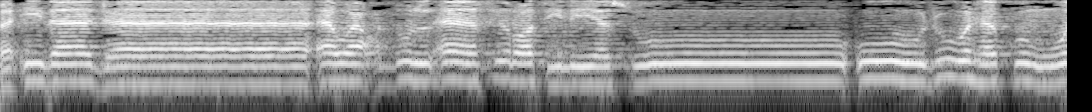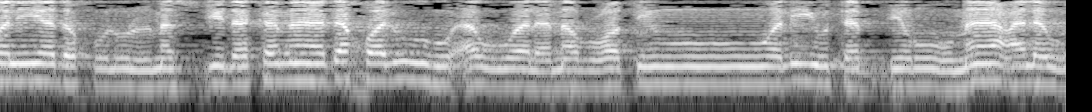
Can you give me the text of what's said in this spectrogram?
فإذا جاء وعد الآخرة ليسوء وجوهكم وليدخلوا المسجد كما دخلوه أول مرة وليتبروا ما علوا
